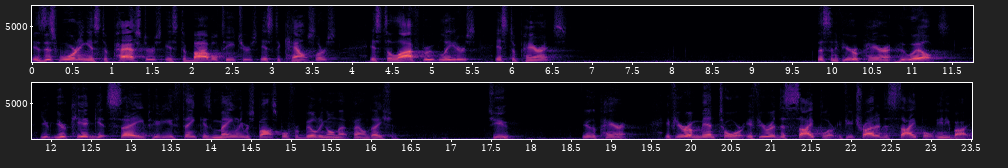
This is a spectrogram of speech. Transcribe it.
is this warning is to pastors, it's to Bible teachers, it's to counselors, it's to life group leaders, it's to parents, Listen, if you're a parent, who else? You, your kid gets saved. Who do you think is mainly responsible for building on that foundation? It's you. You're the parent. If you're a mentor, if you're a discipler, if you try to disciple anybody,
